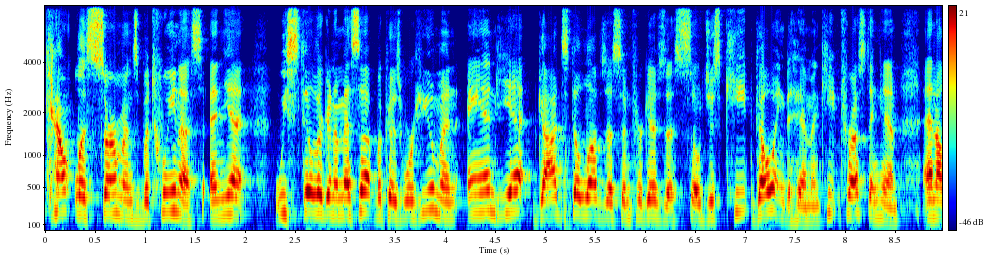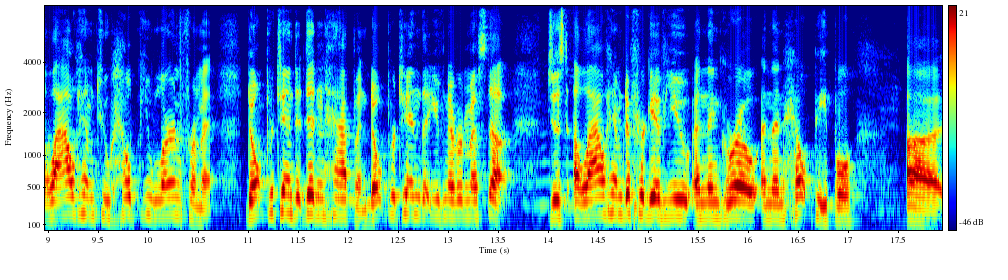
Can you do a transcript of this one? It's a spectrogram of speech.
countless sermons between us, and yet we still are going to mess up because we're human, and yet God still loves us and forgives us. So just keep going to Him and keep trusting Him and allow Him to help you learn from it. Don't pretend it didn't happen. Don't pretend that you've never messed up. Just allow Him to forgive you and then grow and then help people. Uh,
